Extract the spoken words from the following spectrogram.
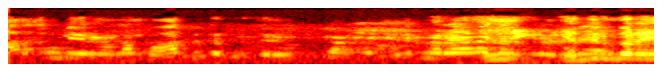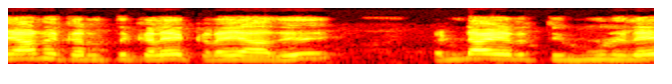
அரசு ஊழியர்கள் மாற்று கருத்து தெரிவிச்சிருக்காங்க எதிர்மறையான கருத்துக்களே கிடையாது. ரெண்டாயிரத்தி மூணிலே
